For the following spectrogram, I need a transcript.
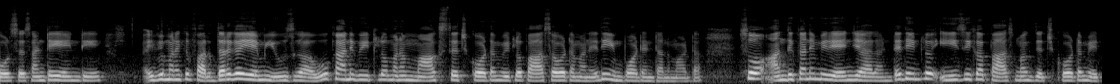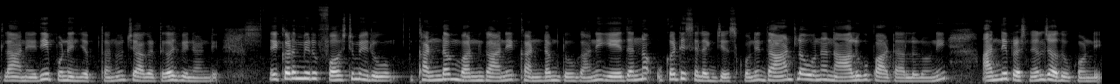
కోర్సెస్ అంటే ఏంటి? ఇవి మనకి ఫర్దర్గా ఏమి యూజ్ కావు కానీ వీటిలో మనం మార్క్స్ తెచ్చుకోవటం వీటిలో పాస్ అవ్వటం అనేది ఇంపార్టెంట్ అనమాట సో అందుకని మీరు ఏం చేయాలంటే దీంట్లో ఈజీగా పాస్ మార్క్స్ తెచ్చుకోవటం ఎట్లా అనేది ఇప్పుడు నేను చెప్తాను. జాగ్రత్తగా వినండి. ఇక్కడ మీరు ఫస్ట్ మీరు ఖండం వన్ కానీ ఖండం టూ కానీ ఏదన్నా ఒకటి సెలెక్ట్ చేసుకొని దాంట్లో ఉన్న నాలుగు పాఠాలలోని అన్ని ప్రశ్నలు చదువుకోండి.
